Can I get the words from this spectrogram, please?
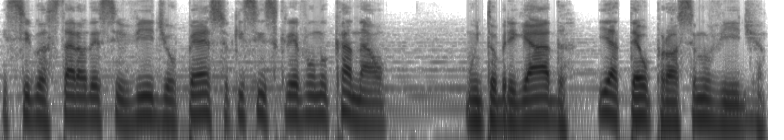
E se gostaram desse vídeo, eu peço que se inscrevam no canal. Muito obrigado e até o próximo vídeo.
